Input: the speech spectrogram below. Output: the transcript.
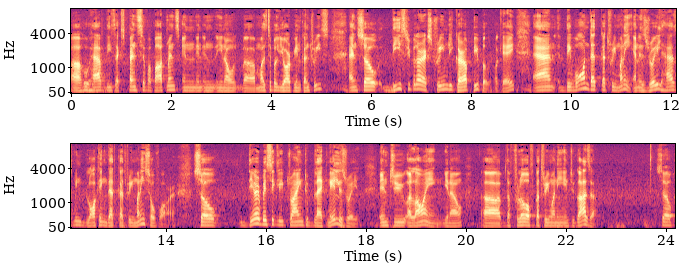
uh, who have these expensive apartments in, in, in you know uh, multiple European countries, and so these people are extremely corrupt people. Okay, and they want that Qatari money, and Israel has been blocking that Qatari money so far. So they are basically trying to blackmail Israel into allowing you know uh, the flow of Qatari money into Gaza. So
